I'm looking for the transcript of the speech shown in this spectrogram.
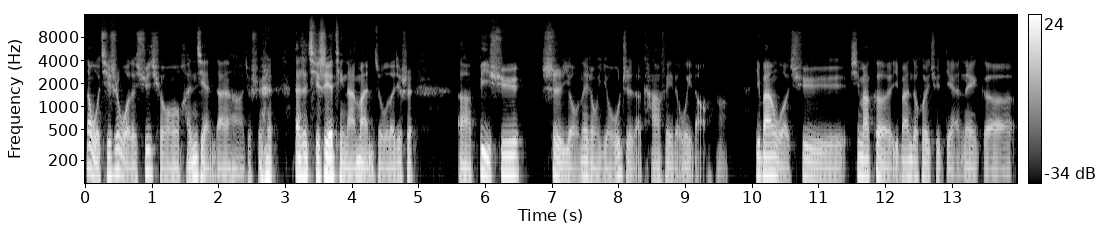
那我其实我的需求很简单哈，就是，但是其实也挺难满足的，就是，呃，必须是有那种油脂的咖啡的味道啊。一般我去星巴克，一般都会去点那个，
